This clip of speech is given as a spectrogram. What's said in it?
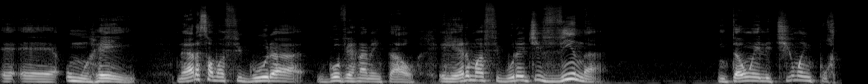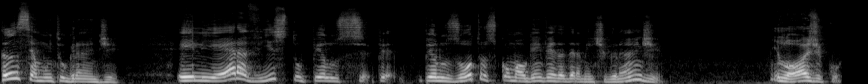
é, é, um rei, não era só uma figura governamental, ele era uma figura divina. Então ele tinha uma importância muito grande. Ele era visto pelos. pelos outros como alguém verdadeiramente grande. E lógico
